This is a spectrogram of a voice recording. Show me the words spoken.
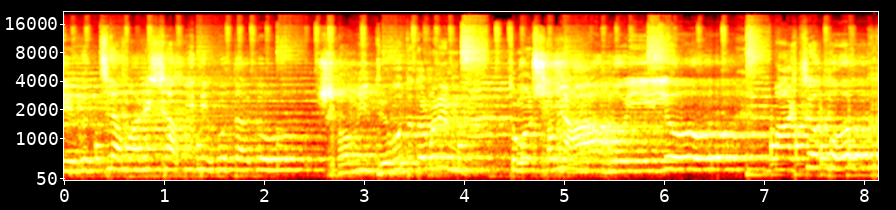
এ হচ্ছে আমার স্বামী দেবতা গো। স্বামী দেবতা তার মানে তোমার স্বামী না হইল পার্শ্বপক্ষ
